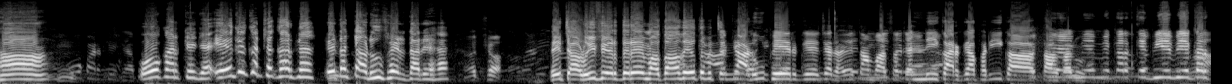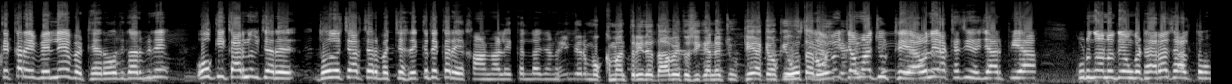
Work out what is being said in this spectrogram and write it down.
ਹਾਂ। ਉਹ ਕਰਕੇ ਗਿਆ। ਇਹ ਕੀ ਕਿੱਥੇ ਕਰ ਗਿਆ? ਇਹ ਤਾਂ ਝਾੜੂ ਫੇਰਦਾ ਰਿਹਾ। ਅੱਛਾ। ਇਹ ਝਾੜੂ ਹੀ ਫੇਰਦੇ ਰਹੇ ਮਾਤਾ ਦੇ ਤੇ ਵਿੱਚ ਝਾੜੂ ਫੇਰ ਕੇ ਚੜਾਏ ਤਾਂ ਬਸ ਚੰਨੀ ਕਰ ਗਿਆ ਫਰੀ ਕਾ ਤਾਂ ਸਾਨੂੰ। ਐਮਏ ਕਰਕੇ ਬੀਏ ਬੀਏ ਕਰਕੇ ਘਰੇ ਵਿਹਲੇ ਬੈਠੇ ਰੋਜ਼ਗਾਰ ਵੀਰੇ। ਉਹ ਕੀ ਕਰਨ ਵਿਚਾਰੇ? ਦੋ ਦੋ ਚਾਰ ਚਾਰ ਬੱਚੇ ਹਰ ਇੱਕ ਦੇ ਘਰੇ ਖਾਣ ਵਾਲੇ ਇਕੱਲਾ ਜਾਣਾ ਨਹੀਂ ਫਿਰ ਮੁੱਖ ਮੰਤਰੀ ਦੇ ਦਾਅਵੇ ਤੁਸੀਂ ਕਹਿੰਦੇ ਝੂਠੇ ਆ ਕਿਉਂਕਿ ਉਹ ਤਾਂ ਰੋਜ਼ ਜਮਾ ਝੂਠੇ ਆ। ਉਹਨੇ ਆਖਿਆ ਸੀ 1000 ਰੁਪਿਆ ਕੁੜੀਆਂ ਨੂੰ ਦੇਵਾਂਗਾ 18 ਸਾਲ ਤੋਂ।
